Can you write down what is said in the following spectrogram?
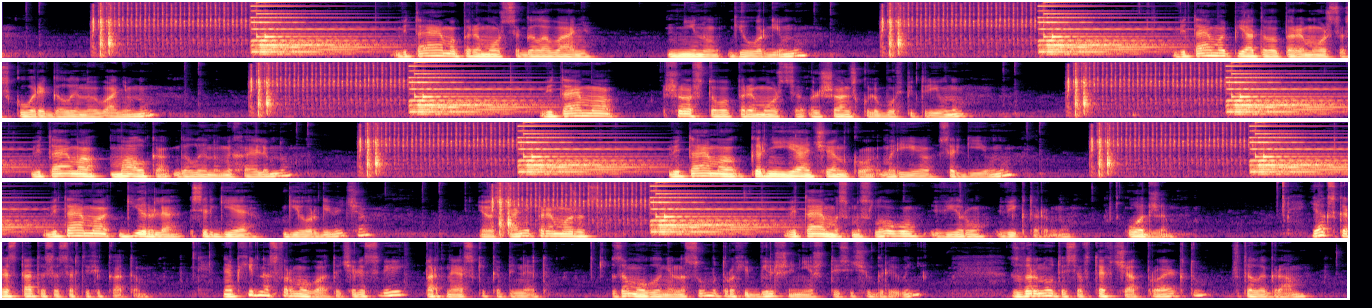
Вітаємо переможця Головань Ніну Георгіївну. Вітаємо п'ятого переможця Скорі Галину Іванівну. Вітаємо шостого переможця Ольшанську Любов Петрівну. Вітаємо Малка Галину Михайлівну. Вітаємо Керніяченко Марію Сергіївну. Вітаємо Гірля Сергія Георгійовича. І останній переможець. Вітаємо Смислову Віру Вікторовну. Отже, як скористатися сертифікатом? Необхідно сформувати через свій партнерський кабінет замовлення на суму трохи більше, ніж 1000 гривень, звернутися в техчат проекту в Telegram,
